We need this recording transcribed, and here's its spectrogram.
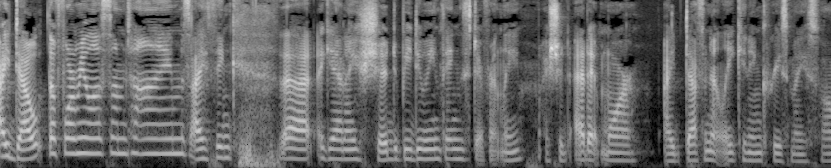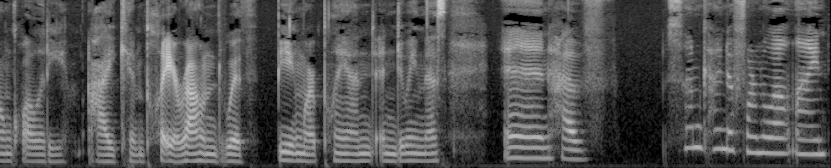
I doubt the formula sometimes. I think that, again, I should be doing things differently. I should edit more. I definitely can increase my sound quality. I can play around with being more planned and doing this and have some kind of formal outline.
